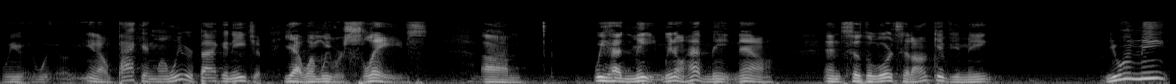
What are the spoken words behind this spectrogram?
We, we you know, back in when we were back in Egypt, yeah, when we were slaves, um, we had meat. We don't have meat now, and so the Lord said, "I'll give you meat. You want meat?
